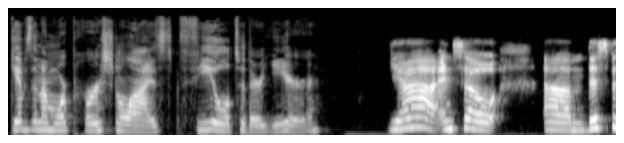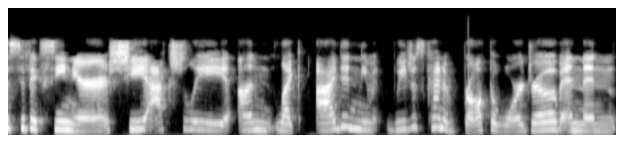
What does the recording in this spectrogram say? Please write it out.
gives them a more personalized feel to their year. Yeah, and so um, this specific senior, she actually un like I didn't even we just kind of brought the wardrobe and then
